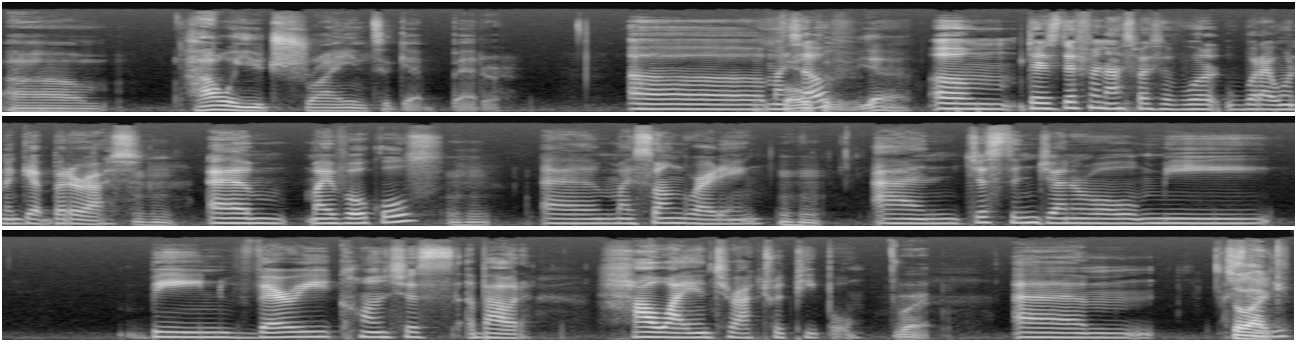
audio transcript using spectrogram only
Um, how are you trying to get better? Uh, myself. Vocally, yeah. um there's different aspects of what what I want to get better at. Um my vocals, um my songwriting, and just in general me being very conscious about how I interact with people. Right. Um So like,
